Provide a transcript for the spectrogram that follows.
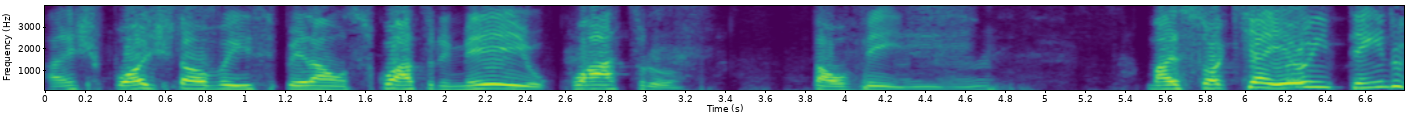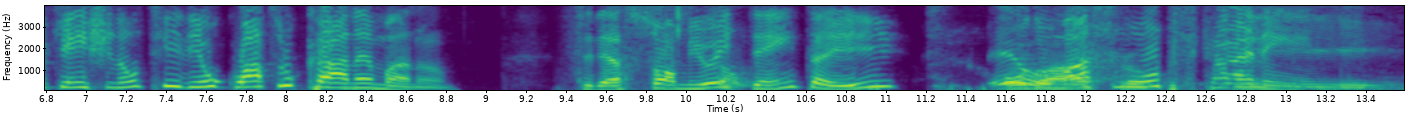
A gente pode talvez esperar uns 4,5, 4, talvez. Uhum. Mas só que aí eu entendo que a gente não teria o 4K, né, mano? Seria só 1080 aí. Eu no máximo o upscaling. que-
